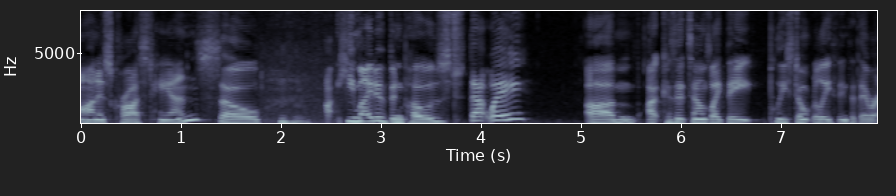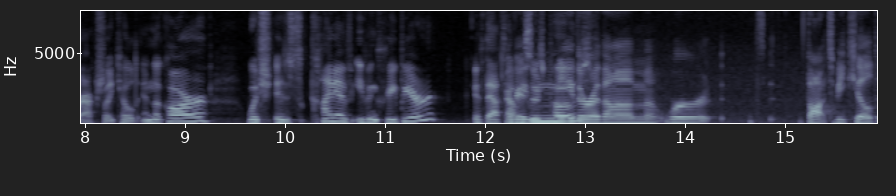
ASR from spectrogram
on his crossed hands. So uh, he might have been posed that way, um, because it sounds like they police don't really think that they were actually killed in the car, which is kind of even creepier if that's how Okay, he so was posed. neither of them were thought to be killed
